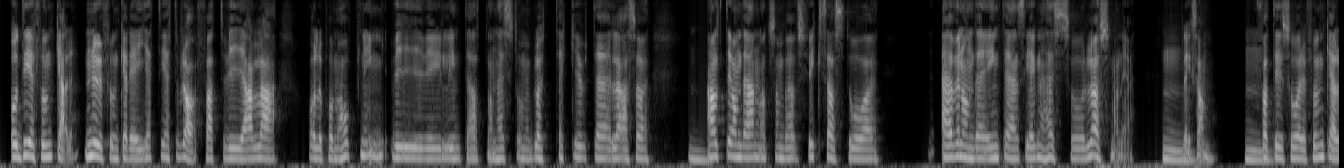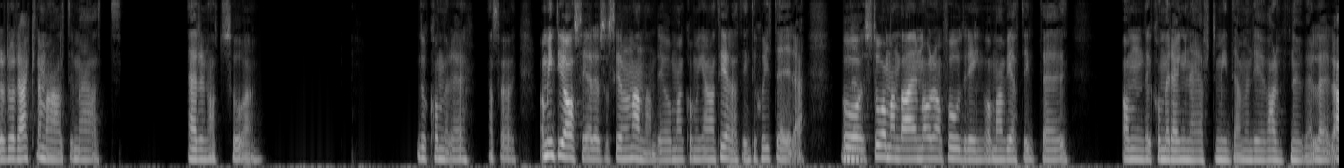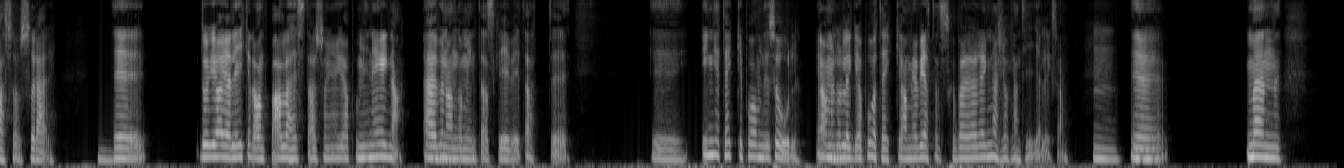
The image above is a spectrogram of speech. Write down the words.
och det funkar. Nu funkar det jätte, jättebra för att vi alla håller på med hoppning. Vi vill inte att någon häst står med blött täcke ute eller alltså mm, alltid om det är något som behövs fixas då, även om det inte är ens egna häst så löser man det mm, liksom. mm. För att det är så det funkar och då räknar man alltid med att är det något så då kommer det, alltså om inte jag ser det så ser någon annan det och man kommer garanterat inte skita i det. Och Nej. står man där en morgonfodring och man vet inte om det kommer regna i eftermiddag men det är varmt nu eller alltså sådär. Mm. Eh, då gör jag likadant på alla hästar som jag gör på mina egna. Även om de inte har skrivit att eh, eh, inget täcke på om det är sol. Ja men då lägger jag på täcke om jag vet att det ska börja regna klockan tio liksom. Mm, Eh, men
